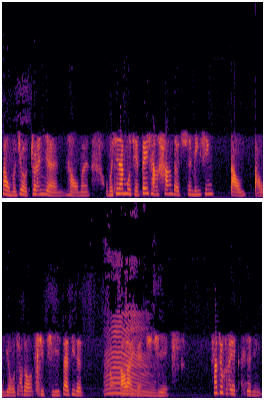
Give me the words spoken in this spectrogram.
那我们就有专人，好，我们我们现在目前非常夯的就是明星导导游，叫做琪琪，在地的导导览员琪琪，他就可以带着你。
